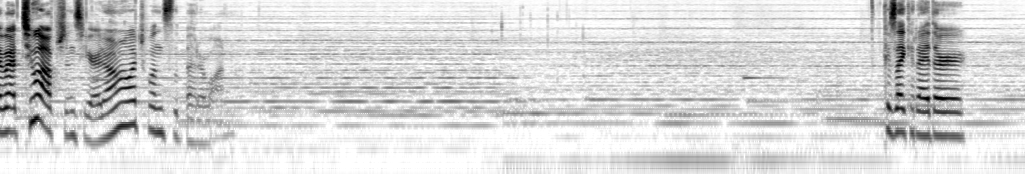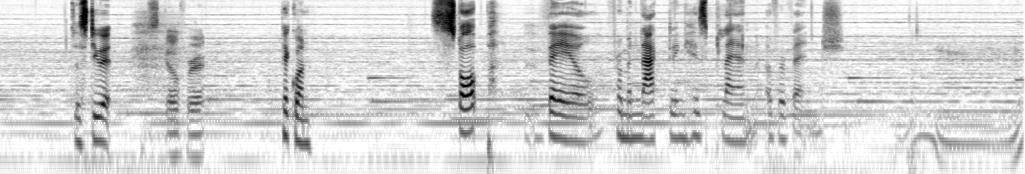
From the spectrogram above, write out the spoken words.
I've got two options here. I don't know which one's the better one. Because I could either just do it. Just go for it. Pick one. Stop Vale from enacting his plan of revenge. Hmm.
